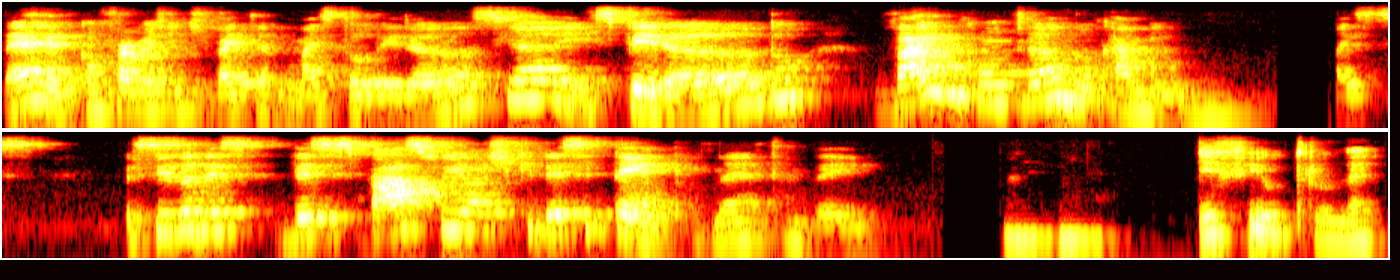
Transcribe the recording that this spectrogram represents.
né, conforme a gente vai tendo mais tolerância e esperando, vai encontrando o caminho. Mas precisa desse, desse espaço e eu acho que desse tempo, né, também. Uhum. De filtro, né?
